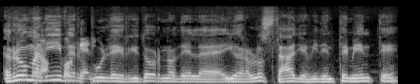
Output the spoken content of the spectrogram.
Roma-Liverpool e il ritorno del... Io ero allo stadio, evidentemente,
